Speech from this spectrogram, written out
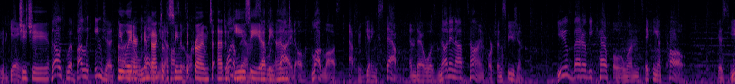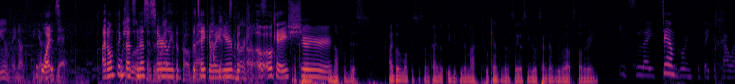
"Good game." GG. Those who were badly injured He later came back to the scene of the crime to add One an easy at sadly the end. died of blood loss after getting stabbed, and there was not enough time for transfusion. You better be careful when taking a call, because you may not see another What? day. I don't think We that's will return to the necessarily the, the the, takeaway here, but commercials. oh, okay, Okay, sure. enough of this. I don't want to see some kind of idiot in a mask who can't even say a single sentence without stuttering. It's late. Damn. I'm going to take a shower.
